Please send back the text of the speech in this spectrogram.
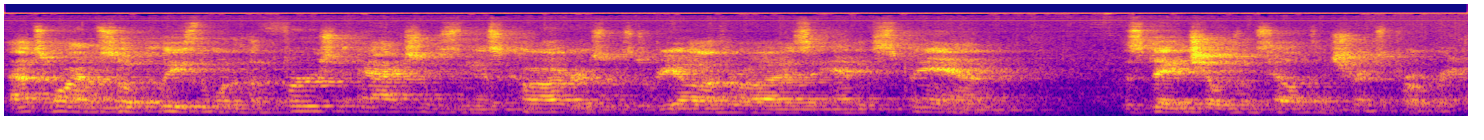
That's why I'm so pleased that one of the first actions in this Congress was to reauthorize and expand the state children's health insurance program.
